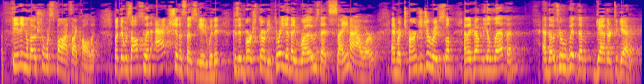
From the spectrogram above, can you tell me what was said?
A fitting emotional response, I call it. But there was also an action associated with it, because in verse 33, and they rose that same hour and returned to Jerusalem, and they found the eleven, and those who were with them gathered together.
